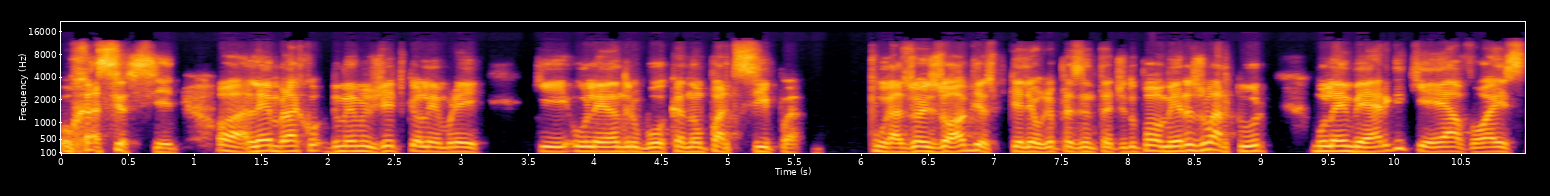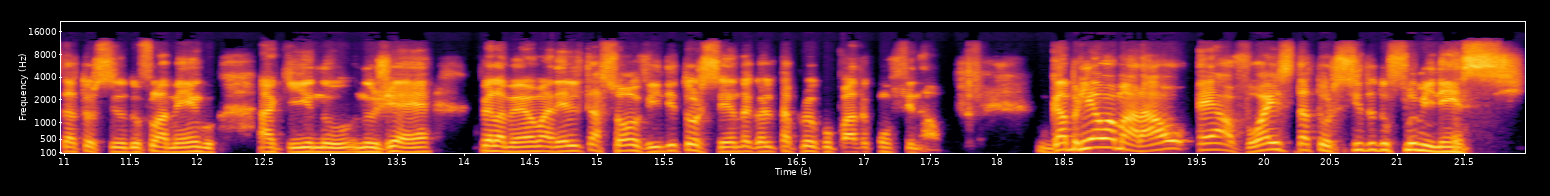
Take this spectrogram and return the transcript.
o raciocínio. Ó, lembrar do mesmo jeito que eu lembrei que o Leandro Boca não participa por razões óbvias, porque ele é o representante do Palmeiras, o Arthur Mullenberg, que é a voz da torcida do Flamengo aqui no, no GE. Pela mesma maneira, ele está só ouvindo e torcendo, agora ele está preocupado com o final. Gabriel Amaral é a voz da torcida do Fluminense.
